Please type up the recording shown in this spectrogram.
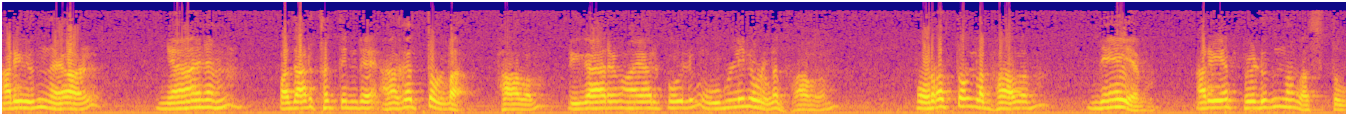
അറിയുന്നയാൾ ജ്ഞാനം പദാർത്ഥത്തിന്റെ അകത്തുള്ള ഭാവം വികാരമായാൽ പോലും ഉള്ളിലുള്ള ഭാവം പുറത്തുള്ള ഭാവം ജ്ഞേയം അറിയപ്പെടുന്ന വസ്തു.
